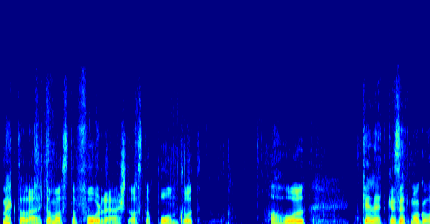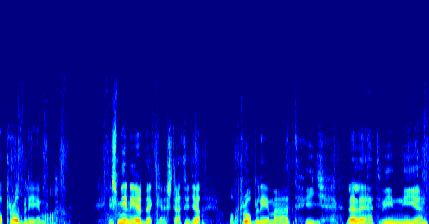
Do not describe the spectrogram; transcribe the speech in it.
megtaláltam azt a forrást, azt a pontot, ahol keletkezett maga a probléma. És milyen érdekes, tehát hogy a, a problémát így le lehet vinni ilyen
